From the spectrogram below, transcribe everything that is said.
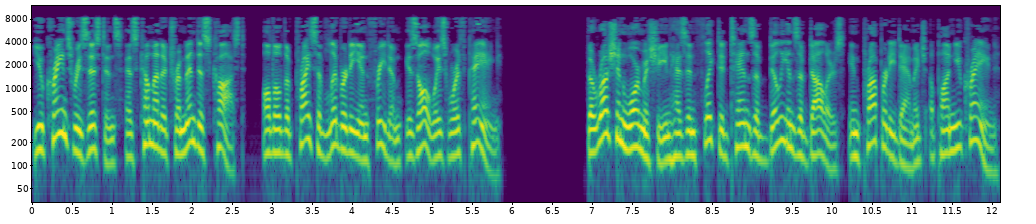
Ukraine's resistance has come at a tremendous cost, although the price of liberty and freedom is always worth paying. The Russian war machine has inflicted tens of billions of dollars in property damage upon Ukraine.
